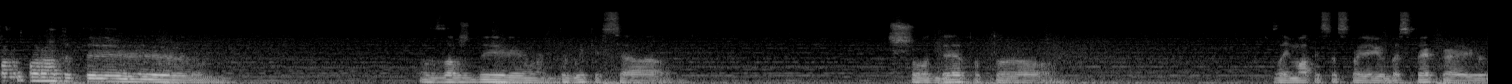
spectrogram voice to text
Пор- Порадити е, завжди дивитися, що де, тобто займатися своєю безпекою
